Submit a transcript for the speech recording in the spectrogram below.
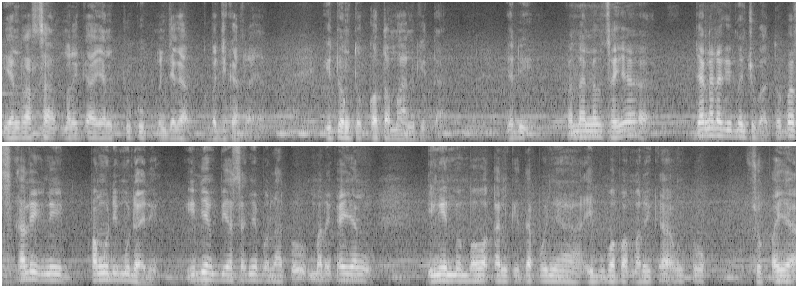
yang rasa mereka yang cukup menjaga kebajikan rakyat. Itu untuk keutamaan kita. Jadi pandangan saya jangan lagi mencoba. Terutama sekali ini pengundi muda ini. Ini yang biasanya berlaku mereka yang ingin membawakan kita punya ibu bapak mereka untuk supaya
